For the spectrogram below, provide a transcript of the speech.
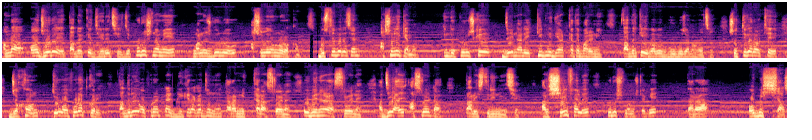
আমরা অঝরে তাদেরকে ঝেড়েছি যে পুরুষ নামে মানুষগুলো আসলে অন্যরকম। বুঝতে পেরেছেন? আসলেই কেমন? কিন্তু পুরুষকে যে নারী কিডনি দিয়ে আটকাতে পারেনি, তাদেরকে এইভাবে ভুল বোঝানো হয়েছে। সত্যিকার অর্থে যখন কেউ অপরাধ করে, তাদের এই অপরাধটা ঢেকে রাখার জন্য তারা মিথ্যার আশ্রয় নেয়, অভিনয়ের আশ্রয় নেয়। আর যে আশ্রয়টা তার স্ত্রী নিয়েছে। আর সেই ফলে পুরুষ মানুষটাকে তারা অবিশ্বাস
